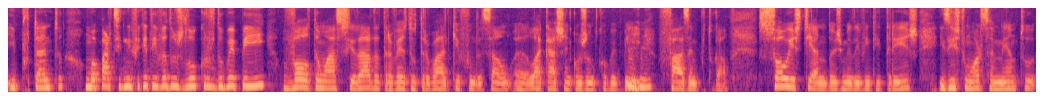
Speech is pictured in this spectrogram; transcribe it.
e, portanto, uma parte significativa dos lucros do BPI voltam à sociedade através do trabalho que a Fundação uh, La Caixa, em conjunto com o BPI, uhum. faz em Portugal. Só este ano, 2023, existe um orçamento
